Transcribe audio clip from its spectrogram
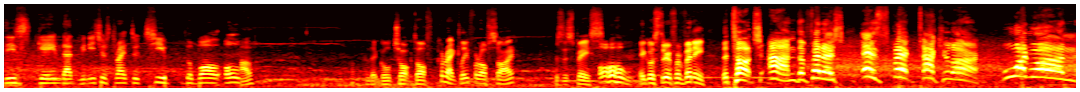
this game that Vinicius tried to chip the ball over. Al. That goal chalked off correctly for offside. There's the space. Oh. It goes through for Vinny. The touch and the finish is spectacular. 1 1.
